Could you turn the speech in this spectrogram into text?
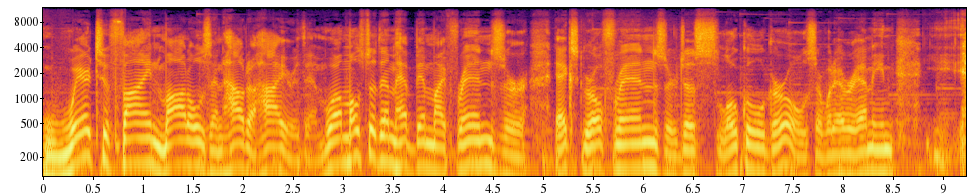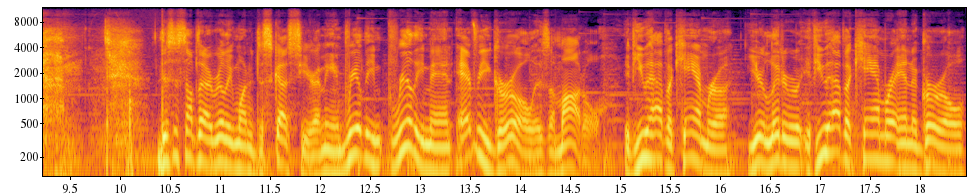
Where to find models and how to hire them? Well, most of them have been my friends or ex-girlfriends or just local girls or whatever. I mean, this is something I really want to discuss here. I mean, really, really, man, every girl is a model. If you have a camera, you're literally, if you have a camera and a girl,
